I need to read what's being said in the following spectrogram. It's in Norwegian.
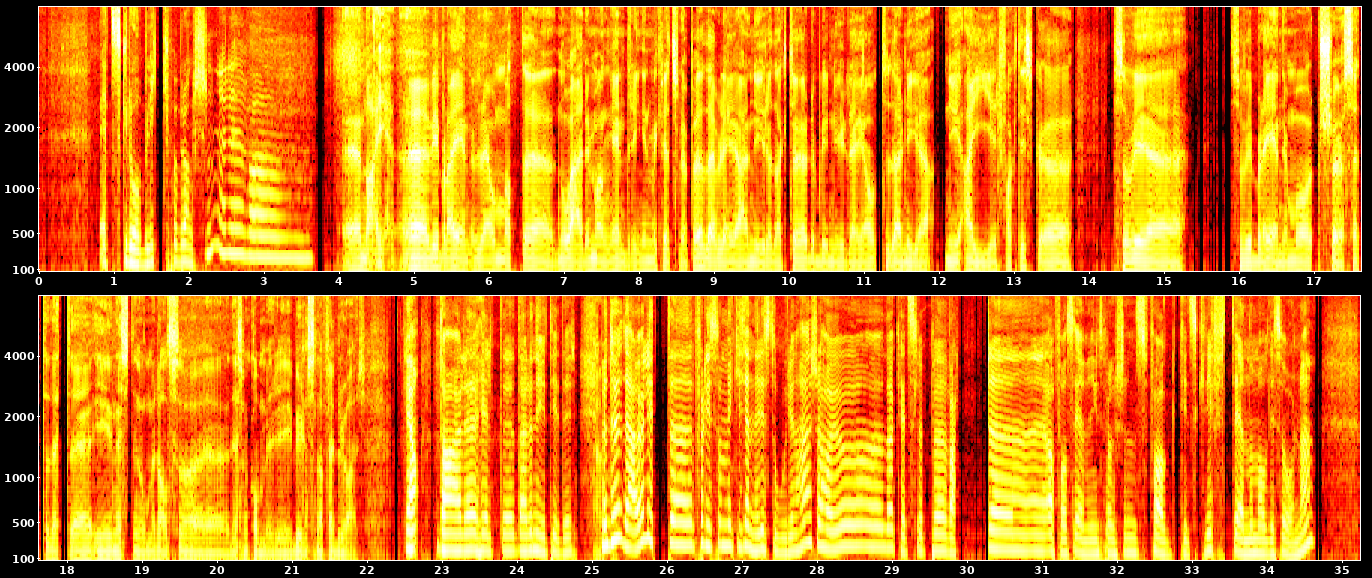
et skråblikk på bransjen, eller hva? Eh, nei, eh, vi blei enige om at eh, nå er det mange endringer med kretsløpet. Det blir, er en ny redaktør, det blir ny layout, det er nye, nye eier faktisk. Eh, så, vi, eh, så vi ble enige om å sjøsette dette i neste nummer, altså eh, det som kommer i begynnelsen av februar. Ja, da er det, helt, eh, da er det nye tider. Ja. Men du, det er jo litt eh, For de som ikke kjenner historien her, så har jo da Kretsløpet vært avfalls- og gjenvinningsbransjens fagtidsskrift gjennom alle disse årene.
